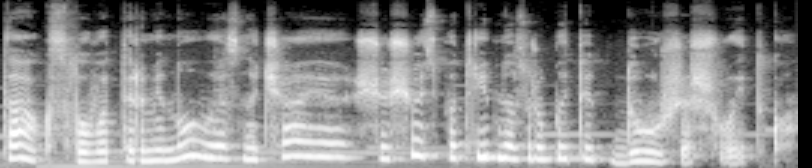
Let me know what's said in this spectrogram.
Так, слово терміновий означає, що щось потрібно зробити дуже швидко.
